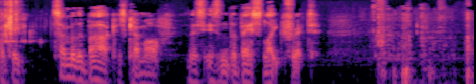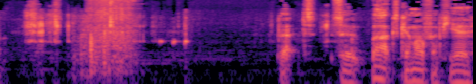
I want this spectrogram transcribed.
Okay, some of the bark has come off. This isn't the best light for it. But so barks come off up here.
